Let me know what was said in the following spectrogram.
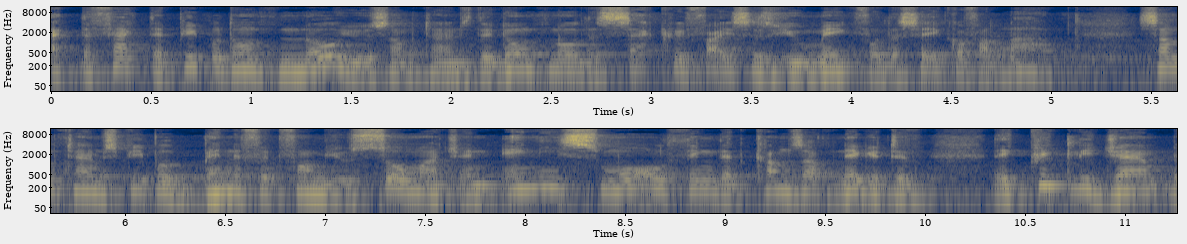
at the fact that people don't know you sometimes. They don't know the sacrifices you make for the sake of Allah. Sometimes people benefit from you so much, and any small thing that comes up negative, they quickly jump,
